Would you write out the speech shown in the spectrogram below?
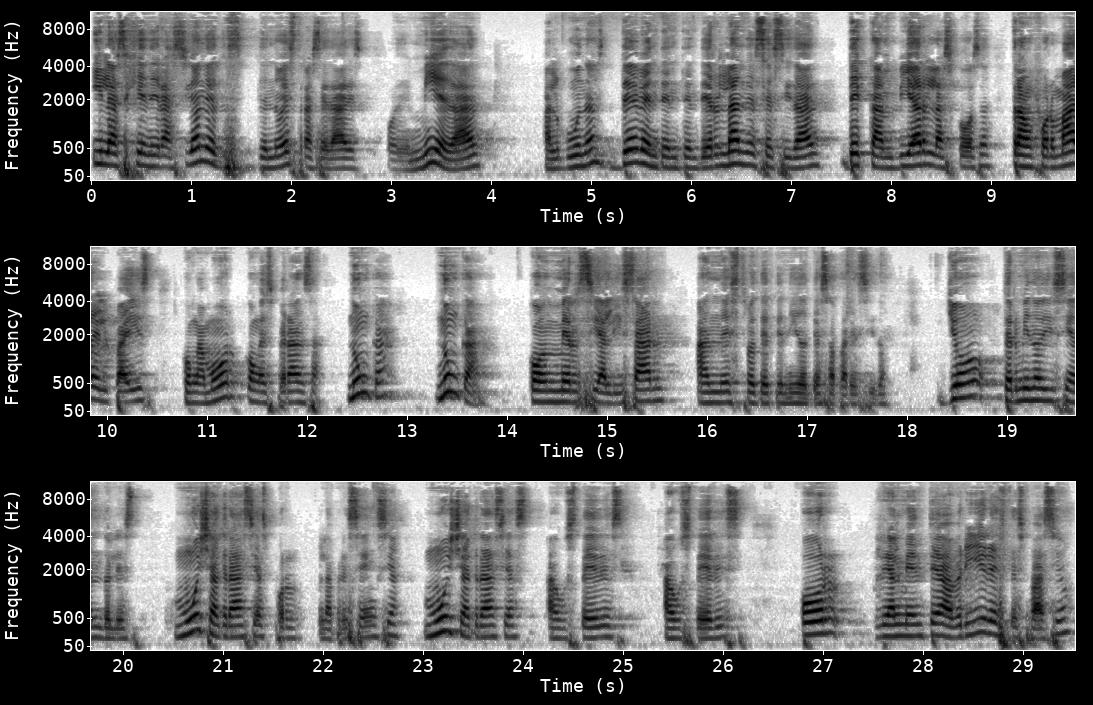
y las generaciones de nuestras edades o de mi edad, algunas deben de entender la necesidad de cambiar las cosas, transformar el país con amor, con esperanza. Nunca, nunca comercializar a nuestros detenidos desaparecidos. Yo termino diciéndoles muchas gracias por la presencia, muchas gracias a ustedes, a ustedes, por realmente abrir este espacio,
